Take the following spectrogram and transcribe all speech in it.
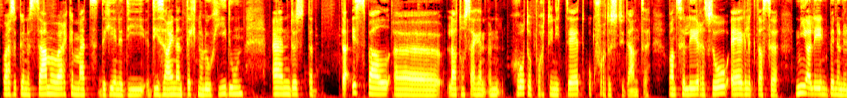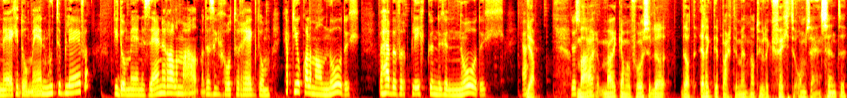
waar ze kunnen samenwerken met degene die design en technologie doen. En dus dat, dat is wel, uh, laat ons zeggen, een grote opportuniteit ook voor de studenten. Want ze leren zo eigenlijk dat ze niet alleen binnen hun eigen domein moeten blijven. Die domeinen zijn er allemaal, maar dat is een grote rijkdom. Je hebt die ook allemaal nodig. We hebben verpleegkundigen nodig. Ja, ja. Dus maar, maar ik kan me voorstellen dat elk departement natuurlijk vecht om zijn centen.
